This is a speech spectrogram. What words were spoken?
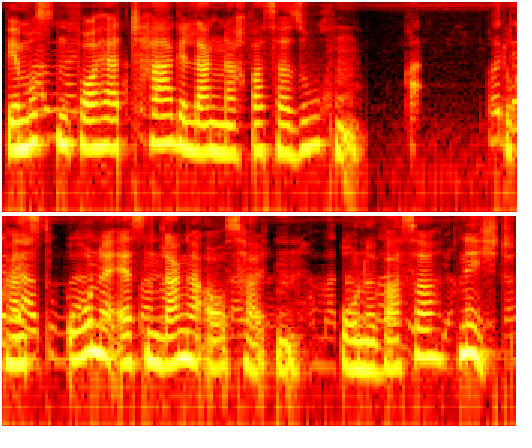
Wir mussten vorher tagelang nach Wasser suchen. Du kannst ohne Essen lange aushalten, ohne Wasser nicht.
